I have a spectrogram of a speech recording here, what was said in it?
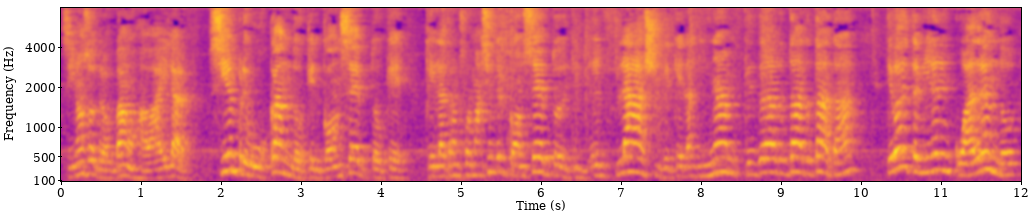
si nosotros vamos a bailar siempre buscando que el concepto, que, que la transformación del concepto, que el flash, de que las dinámicas, que ta, ta, ta, ta, te vas a terminar encuadrando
